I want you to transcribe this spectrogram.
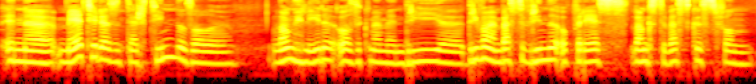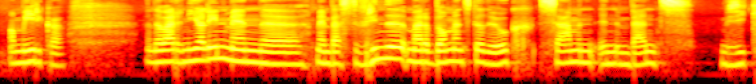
In eh, mei 2013, dat is al eh, lang geleden, was ik met mijn drie, eh, drie van mijn beste vrienden op reis langs de westkust van Amerika. En dat waren niet alleen mijn, eh, mijn beste vrienden, maar op dat moment speelden we ook samen in een band muziek.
